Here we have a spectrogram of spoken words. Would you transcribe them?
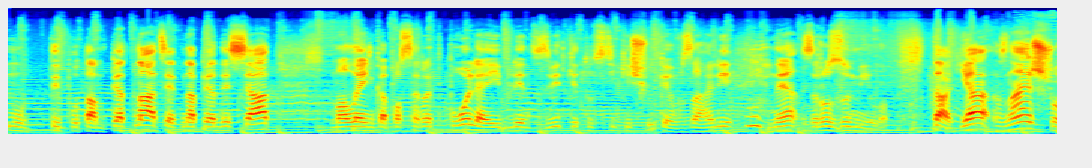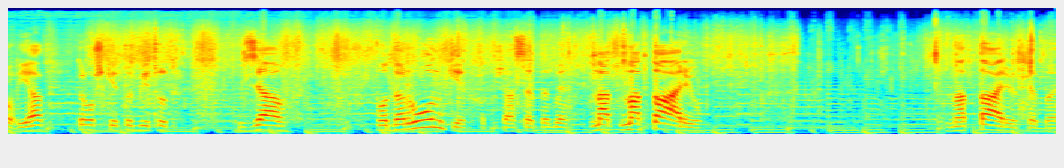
ну, типу там 15 на 50, маленька посеред поля, і, блін, звідки тут стільки щуки взагалі не зрозуміло. Так, я знаєш що? Я трошки тобі тут взяв подарунки. Зараз я тебе на- натарю. Натарю тебе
